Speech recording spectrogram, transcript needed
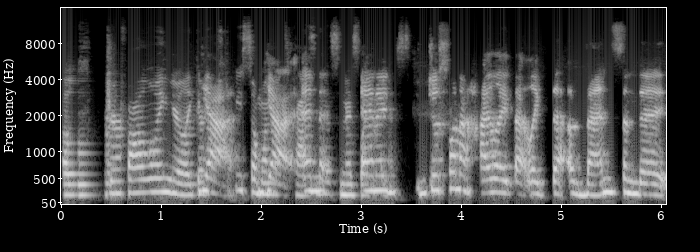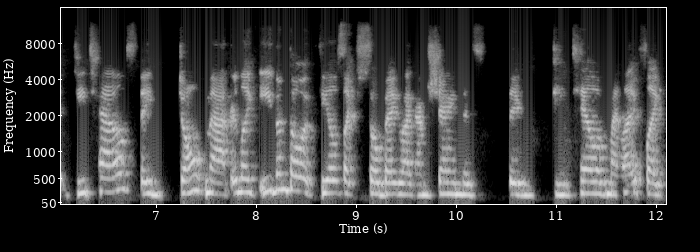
a larger following. You're like, there has Yeah, to be someone yeah, that's past and- this and it's like and I just want to highlight that like the events and the details they don't matter. Like even though it feels like so big like i'm sharing this big detail of my life like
